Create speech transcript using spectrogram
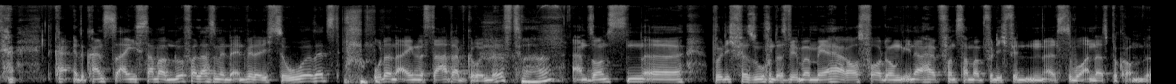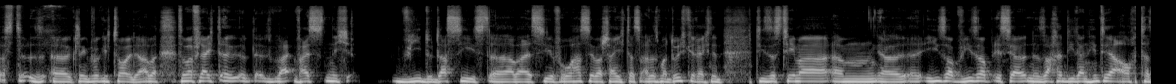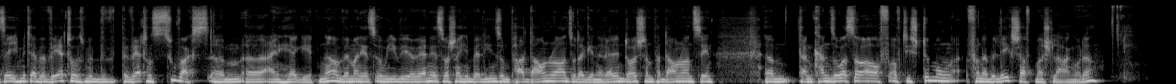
der du kannst eigentlich Summer nur verlassen, wenn du entweder dich zur Ruhe setzt oder ein eigenes Startup gründest. Aha. Ansonsten äh, würde ich versuchen, dass wir immer mehr Herausforderungen innerhalb von Summer für dich finden, als du woanders bekommen wirst. Das, äh, klingt wirklich toll, ja. Aber sag mal, vielleicht äh, weiß nicht wie du das siehst, äh, aber als CFO hast du ja wahrscheinlich das alles mal durchgerechnet. Dieses Thema ähm, äh, ESOP, VSOP ist ja eine Sache, die dann hinterher auch tatsächlich mit der Bewertungs mit Bewertungszuwachs ähm, äh, einhergeht. Ne? Und wenn man jetzt irgendwie, wir werden jetzt wahrscheinlich in Berlin so ein paar Downrounds oder generell in Deutschland ein paar Downrounds sehen, ähm, dann kann sowas auch auf, auf die Stimmung von der Belegschaft mal schlagen, oder?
